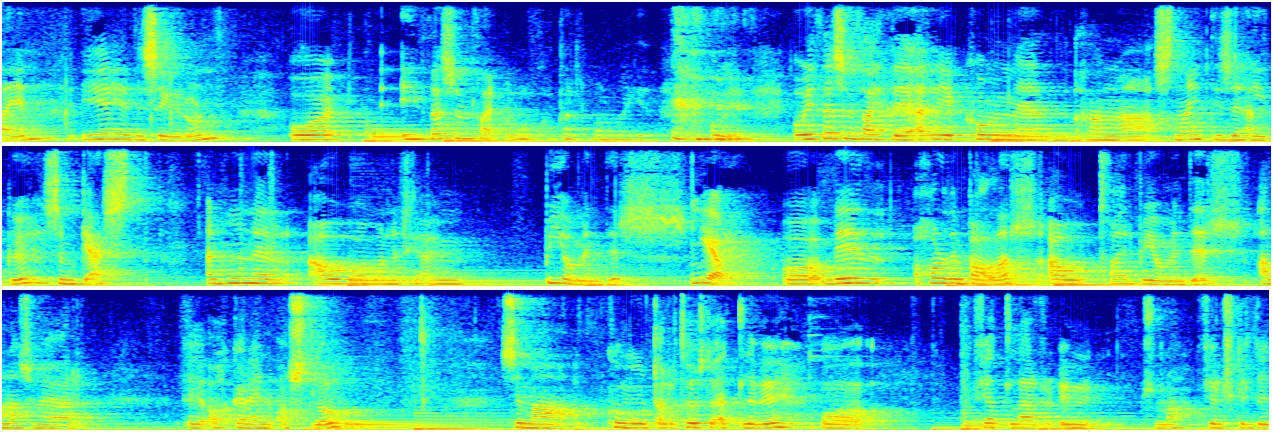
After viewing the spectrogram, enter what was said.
daginn, ég heiti Sigrún og í þessum þætti, ó, hvað perlt maður ekki, ok, og í þessum þætti er ég komið með hana Snædísi Helgu sem gest, en hún er áhuga manneskja um bíómyndir Já. og við horfðum báðar á tvær bíómyndir, annars vegar uh, okkar einn Oslo sem að koma út ára 2011 og fjallar um svona fjölskyldu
